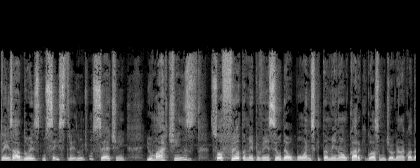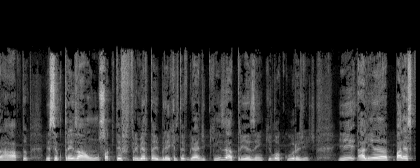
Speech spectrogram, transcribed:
3 a 2 com 6-3 no último set, hein? E o Martins sofreu também para vencer o Del Bones, que também não é um cara que gosta muito de jogar na quadra rápida, venceu com 3 a 1 só que teve o primeiro tie break, ele teve que ganhar de 15 a 13, hein? Que loucura, gente. E a linha parece que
